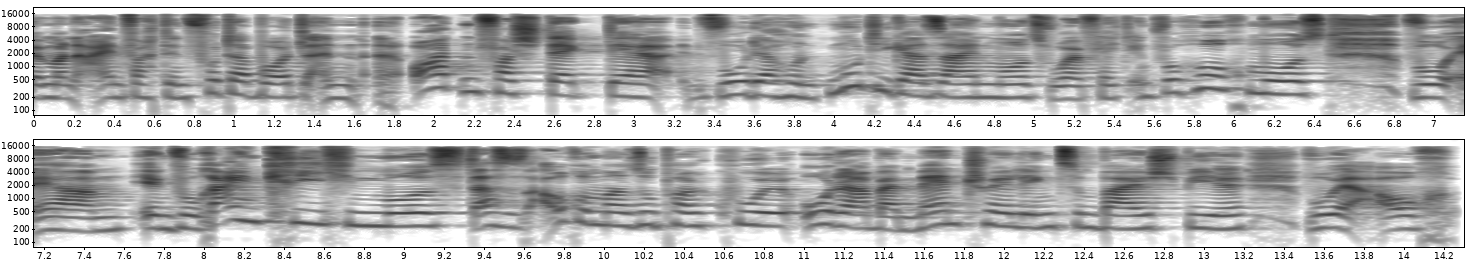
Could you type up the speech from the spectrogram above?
wenn man einfach den Futterbeutel an Orten versteckt, der, wo der Hund mutiger sein muss, wo er vielleicht irgendwo hoch muss, wo er irgendwo reinkriechen muss. Das ist auch immer super cool. Oder beim Mantrailing zum Beispiel, wo er auch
